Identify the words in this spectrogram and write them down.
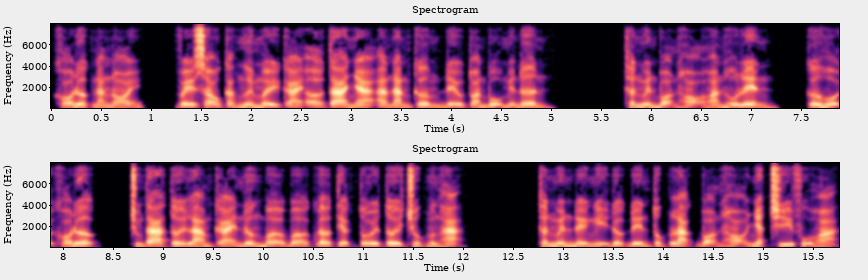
Khó được nàng nói, về sau các ngươi mấy cái ở ta nhà ăn ăn cơm đều toàn bộ miễn đơn. Thần nguyên bọn họ hoan hô lên, cơ hội khó được, chúng ta tới làm cái nướng bờ bờ cờ tiệc tối tới chúc mừng hạ. Thần nguyên đề nghị được đến túc lạc bọn họ nhất trí phụ họa.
